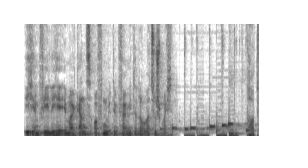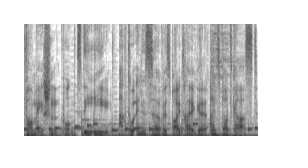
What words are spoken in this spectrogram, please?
Ich empfehle hier immer ganz offen mit dem Vermieter darüber zu sprechen. Podformation.de Aktuelle Servicebeiträge als Podcast.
